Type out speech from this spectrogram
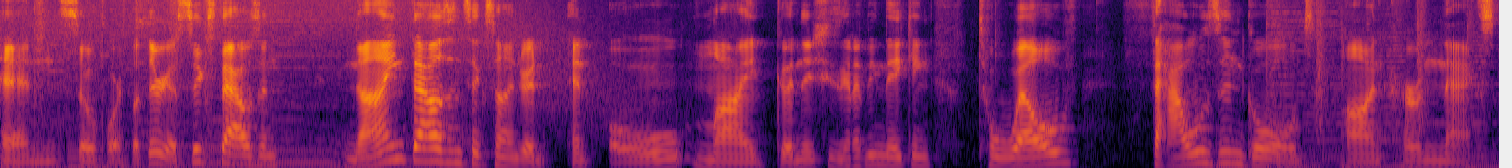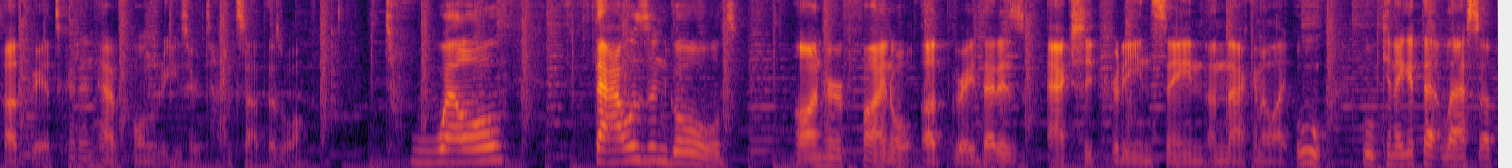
and so forth. But there we go, 6,000, 9,600, and oh my goodness, she's gonna be making 12,000 gold on her next upgrade. Let's go ahead and have Honru use her time stop as well. 12,000 gold on her final upgrade. That is actually pretty insane. I'm not gonna lie. Ooh, ooh, can I get that last up?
